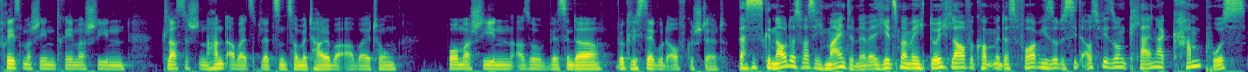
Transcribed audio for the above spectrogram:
Fräsmaschinen, Drehmaschinen, klassischen Handarbeitsplätzen zur Metallbearbeitung. Bohrmaschinen. Also wir sind da wirklich sehr gut aufgestellt. Das ist genau das, was ich meinte. Ne? Jedes Mal, wenn ich durchlaufe, kommt mir das vor, wie so, das sieht aus wie so ein kleiner Campus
